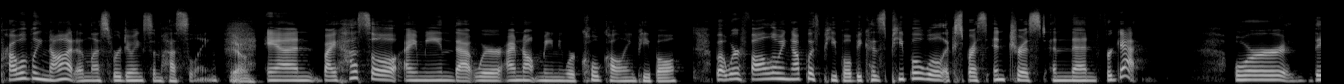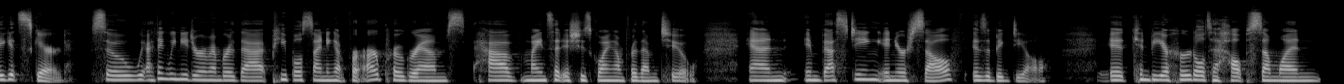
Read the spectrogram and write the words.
Probably not unless we're doing some hustling. Yeah. And by hustle, I mean that we're, I'm not meaning we're cold calling people, but we're following up with people because people will express interest and then forget or they get scared. So we, I think we need to remember that people signing up for our programs have mindset issues going on for them too. And investing in yourself is a big deal it can be a hurdle to help someone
